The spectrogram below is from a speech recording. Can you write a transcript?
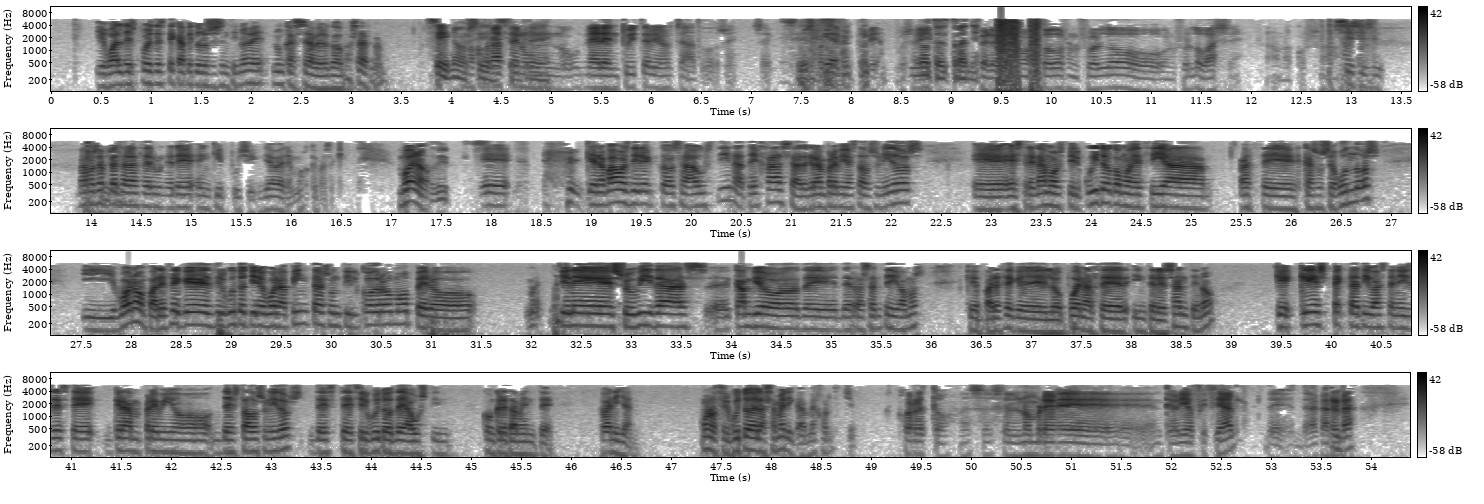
igual después de este capítulo 69 nunca se sabe lo que va a pasar, ¿no? Sí, A no, lo sí. mejor hacen siempre- un, un ERE en Twitter y nos echan a todos, ¿eh? Sí. Sí, Después de victoria. Pues no te extrañe. Perderemos todos un sueldo, un sueldo base. O sea, Una cosa. Sí, sí, sí. Vamos a empezar a hacer un ERE en Keep Pushing, ya veremos qué pasa aquí. Bueno, eh, que nos vamos directos a Austin, a Texas, al Gran Premio de Estados Unidos. Eh, estrenamos circuito, como decía hace escasos segundos. Y bueno, parece que el circuito tiene buena pinta, es un tilcódromo, pero bueno, tiene subidas, eh, cambio de, de rasante, digamos, que parece que lo pueden hacer interesante, ¿no? ¿Qué, ¿Qué expectativas tenéis de este Gran Premio de Estados Unidos, de este circuito de Austin, concretamente? Jan. Bueno, circuito de las Américas, mejor dicho. Correcto, ese es el nombre eh, en teoría oficial de, de la carrera.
